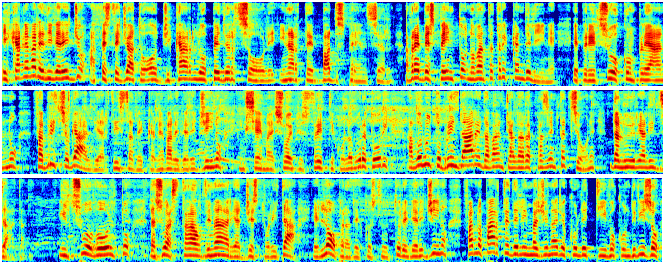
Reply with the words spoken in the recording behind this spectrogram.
Il Carnevale di Viareggio ha festeggiato oggi Carlo Pedersoli, in arte Bud Spencer. Avrebbe spento 93 candeline e per il suo compleanno Fabrizio Galli, artista del Carnevale viareggino, insieme ai suoi più stretti collaboratori, ha voluto brindare davanti alla rappresentazione da lui realizzata. Il suo volto, la sua straordinaria gestualità e l'opera del costruttore viareggino fanno parte dell'immaginario collettivo condiviso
